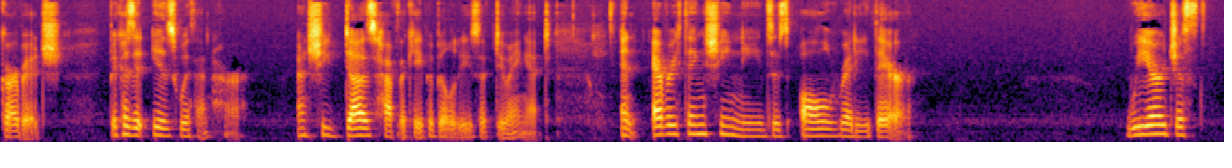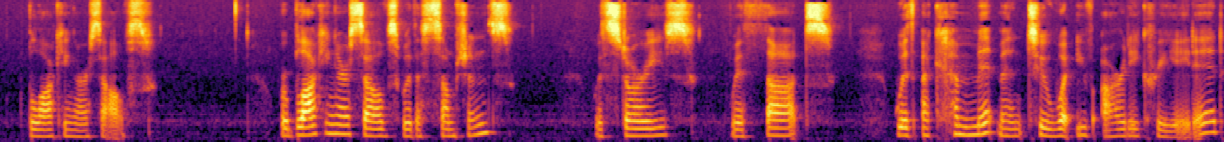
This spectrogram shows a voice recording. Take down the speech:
garbage because it is within her. And she does have the capabilities of doing it. And everything she needs is already there. We are just blocking ourselves. We're blocking ourselves with assumptions, with stories, with thoughts, with a commitment to what you've already created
